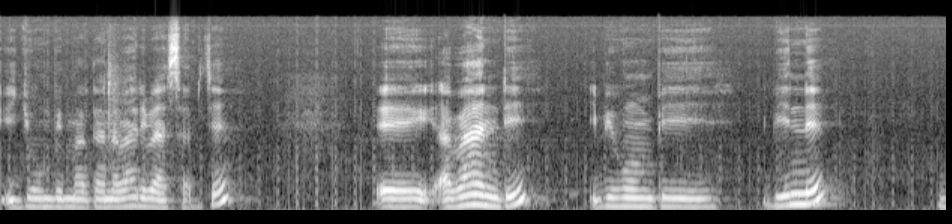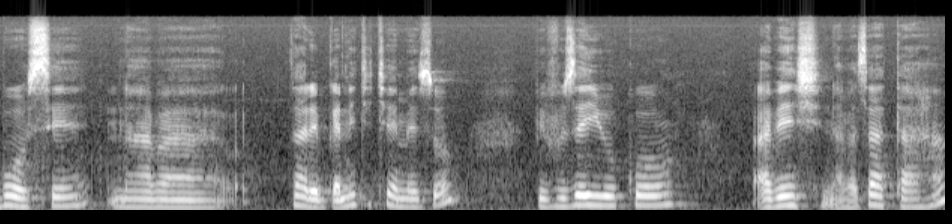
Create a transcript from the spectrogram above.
igihumbi magana bari basabye abandi ibihumbi bine bose ni abazarebwa n'iki cyemezo bivuze yuko abenshi ni abazataha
